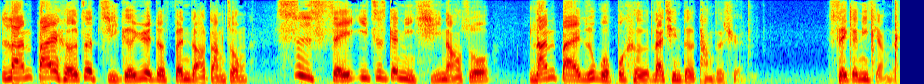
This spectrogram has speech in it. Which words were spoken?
蓝白合这几个月的纷扰当中，是谁一直跟你洗脑说蓝白如果不合，赖清德躺着选？谁跟你讲的？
